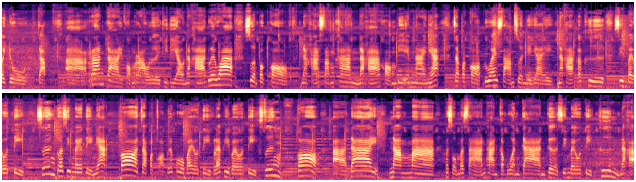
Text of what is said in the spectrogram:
ประโยชน์กับร่างกายของเราเลยทีเดียวนะคะ ด้วยว่าส่วนประกอบนะคะสำคัญนะคะของ BM9 เนี้ย จะประกอบด้วย 3 ส่วนใหญ่ ๆ นะคะ ก็คือซินไบโอติกซึ่งตัวซินไบโอติกเนี่ยก็จะประกอบด้วยโปรไบโอติกและพรีไบโอติกซึ่งก็ได้นำมาผสมผสานผ่านกระบวนการเกิดซินไบโอติกขึ้นนะคะ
